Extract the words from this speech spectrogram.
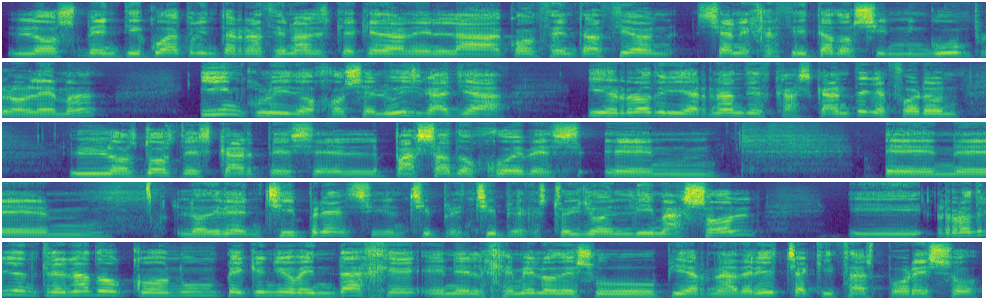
Los 24 internacionales que quedan en la concentración se han ejercitado sin ningún problema, incluido José Luis Gallá y Rodri Hernández Cascante, que fueron los dos descartes el pasado jueves en, en em, lo diré en Chipre, sí, en Chipre, en Chipre, que estoy yo en Lima Sol, y Rodri ha entrenado con un pequeño vendaje en el gemelo de su pierna derecha, quizás por eso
